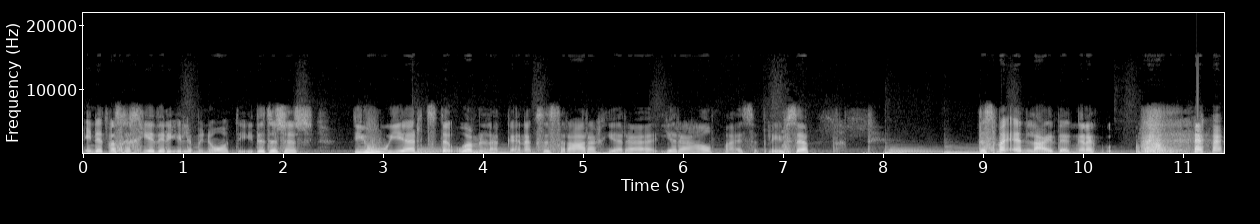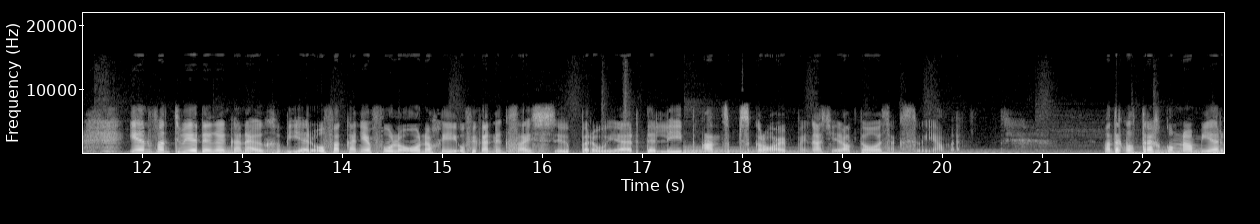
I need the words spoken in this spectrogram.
en dit was gegee deur die Illuminati. Dit is soos die weirdste oomblik en ek sê regtig Here, Here help my asseblief. So dis my inleiding en ek een van twee dinge kan nou gebeur. Of ek kan jou volle aandag hê of jy kan dink sy super weird, delete, unsubscribe en as jy dalk daar is, ek so jammer. Want ek wil terugkom na meer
